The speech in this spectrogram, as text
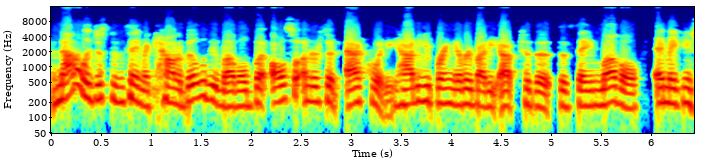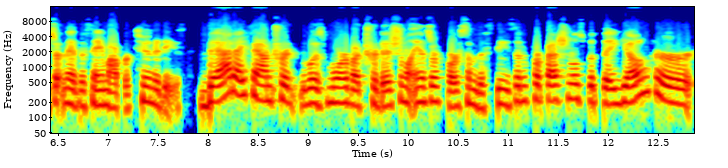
not only just to the same accountability level, but also understood equity. How do you bring everybody up to the, the same level and making certain they have the same opportunities? That I found tra- was more of a traditional answer for some of the seasoned professionals, but the younger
